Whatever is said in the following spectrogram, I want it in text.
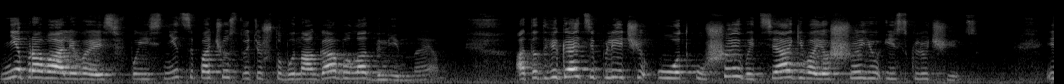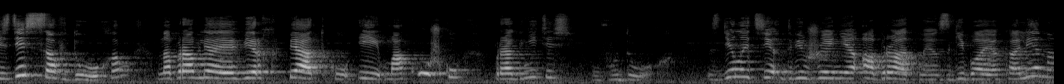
не проваливаясь в пояснице, почувствуйте, чтобы нога была длинная. Отодвигайте плечи от ушей, вытягивая шею из ключиц. И здесь со вдохом, направляя вверх пятку и макушку, прогнитесь вдох. Сделайте движение обратное, сгибая колено,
